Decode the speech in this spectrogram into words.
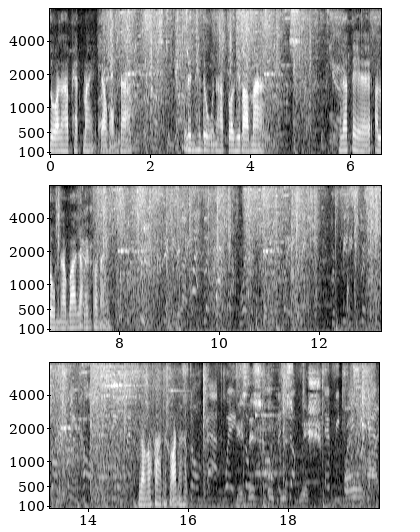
ตัวนะครับแพทใหม่เดี๋ยวผมจะเล่นให้ดูนะครับตัวที่บามา แล้วแต่อารมณ์นะว่าอยากเล่นตัวไหน เราก็ฝากไปก่อนนะครับ Is this hopeless wish all I have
